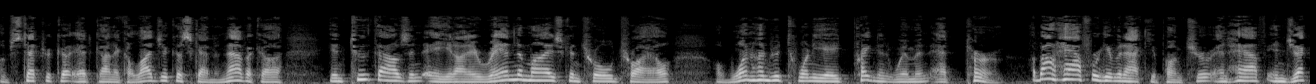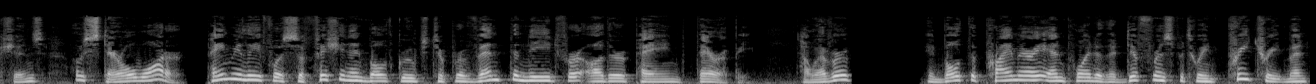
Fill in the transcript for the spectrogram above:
Obstetrica et Gynecologica Scandinavica in 2008 on a randomized controlled trial of 128 pregnant women at term. About half were given acupuncture and half injections of sterile water. Pain relief was sufficient in both groups to prevent the need for other pain therapy. However, in both the primary endpoint of the difference between pretreatment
